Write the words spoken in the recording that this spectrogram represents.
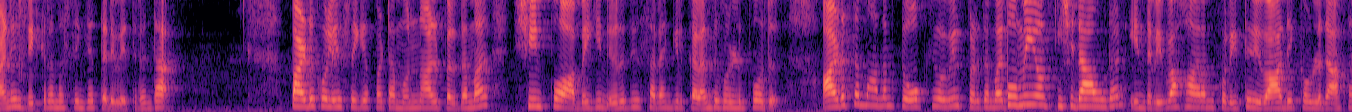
ரணில் விக்ரமசிங்க தெரிவித்திருந்தார். படுகொலை செய்யப்பட்ட முன்னாள் பிரதமர் ஷின்போ அபேயின் இறுதி சடங்கில் கலந்து கொள்ளும் போது அடுத்த மாதம் டோக்கியோவில் பிரதமர் புமியோ கிஷிடாவுடன் இந்த விவகாரம் குறித்து விவாதிக்க உள்ளதாக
